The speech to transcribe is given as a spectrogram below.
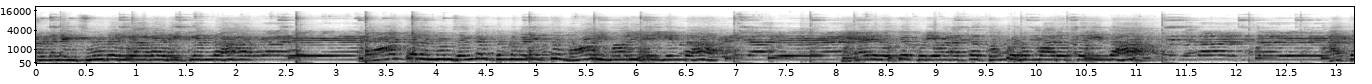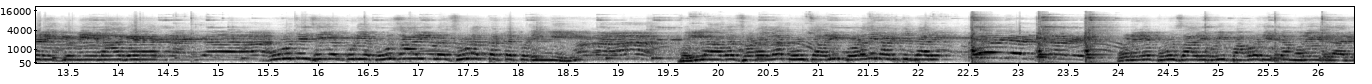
சுடலை சூதரியாக அடிக்கின்றார். மாட்டலன்னும் செங்கல் துண்டும் அடித்து மாறி மாறி எறிகின்றார் ஏழு வைக்கக்கூடிய வனத்தை தொங்கு தும்மாறு தெரிந்தார். அத்தனைக்கு மேலாக பூஜை செய்யக்கூடிய பூசாரியோட சூடத்தட்டை பிடுங்கி பொல்லாத சுடல பூசாரி புடதில் அடிச்சுட்டாரு உடனே பூசாரி போய் பகவதிட்ட முறையிடுறாரு.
